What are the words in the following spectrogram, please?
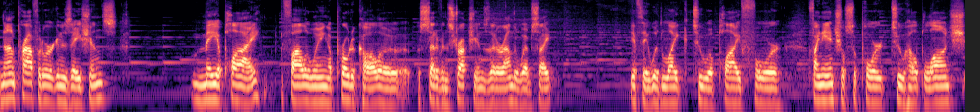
nonprofit organizations may apply following a protocol, a, a set of instructions that are on the website if they would like to apply for financial support to help launch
